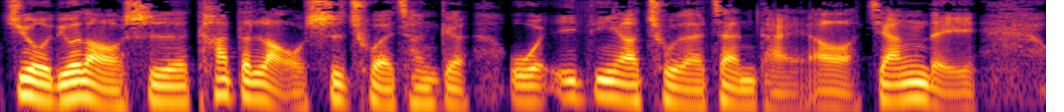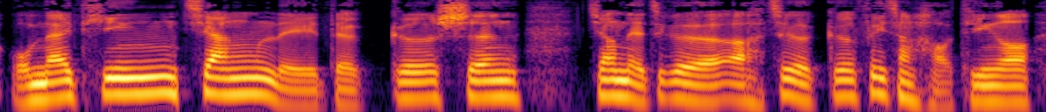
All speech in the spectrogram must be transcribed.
只有刘老师他的老师出来唱歌，我一定要出来站台啊。”江磊，我们来听江磊的歌声。江磊这个啊，这个歌非常好听哦，《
